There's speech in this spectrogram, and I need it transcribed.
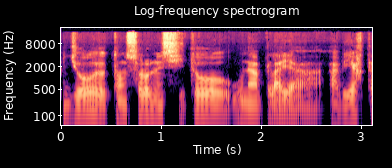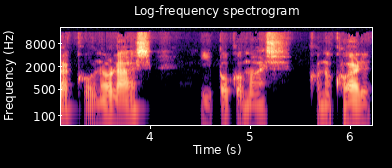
Yo tan solo necesito una playa abierta con olas y poco más. Con lo cual,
